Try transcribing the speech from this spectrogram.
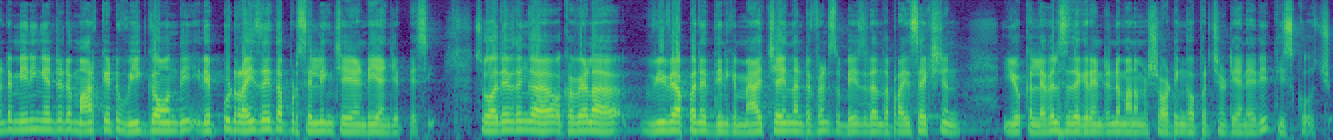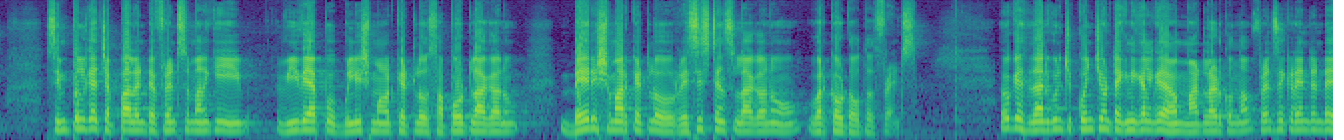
అంటే మీనింగ్ ఏంటంటే మార్కెట్ వీక్గా ఉంది ఇది ఎప్పుడు రైజ్ అయితే అప్పుడు సెల్లింగ్ చేయండి అని చెప్పేసి. సో అదేవిధంగా ఒకవేళ వివ్యాప్ అనేది దీనికి మ్యాచ్ అయిందంటే friends based on the price action ఈ యొక్క లెవెల్స్ దగ్గర ఏంటంటే మనం షార్టింగ్ ఆపర్చునిటీ అనేది తీసుకోవచ్చు. సింపుల్గా చెప్పాలంటే ఫ్రెండ్స్ మనకి వివ్యాప్ బులిష్ మార్కెట్లో సపోర్ట్ లాగాను బేరిష్ మార్కెట్లో రెసిస్టెన్స్ లాగాను వర్కౌట్ అవుతుంది ఫ్రెండ్స్ ఓకే దాని గురించి కొంచెం టెక్నికల్గా మాట్లాడుకుందాం. ఫ్రెండ్స్ ఇక్కడ ఏంటంటే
